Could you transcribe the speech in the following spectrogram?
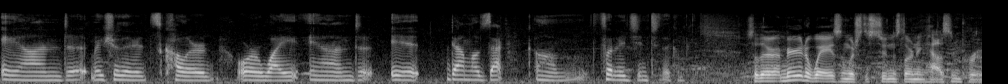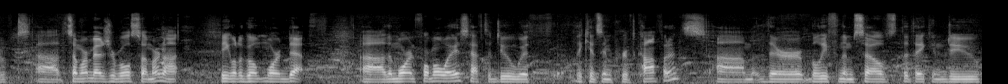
and make sure that it's colored or white and it downloads that um, footage into the computer. So there are a myriad of ways in which the students' learning has improved. Uh, some are measurable, some are not. Being able to go more in depth. Uh, the more informal ways have to do with the kids' improved confidence, um, their belief in themselves that they can do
